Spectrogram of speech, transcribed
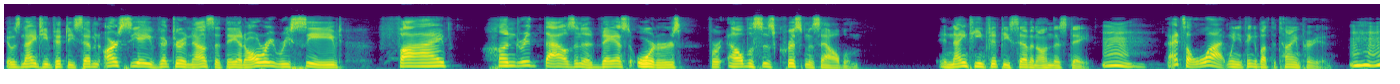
it was 1957. RCA Victor announced that they had already received 500,000 advanced orders for Elvis's Christmas album in 1957 on this date. Mm. That's a lot when you think about the time period. Mm-hmm.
